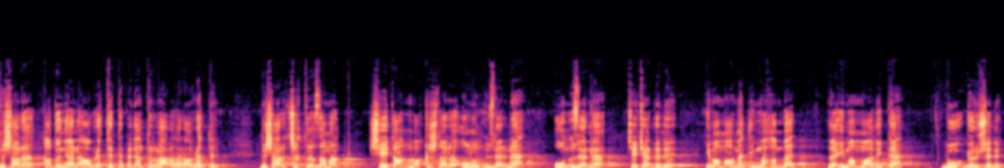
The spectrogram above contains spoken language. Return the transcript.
Dışarı kadın yani avrettir tepeden tırnağa kadar avrettir. Dışarı çıktığı zaman şeytan bakışları onun üzerine onun üzerine çeker dedi. İmam Ahmed İbn Hanbel ve İmam Malik de bu görüştedir.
